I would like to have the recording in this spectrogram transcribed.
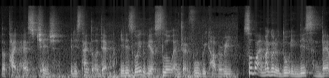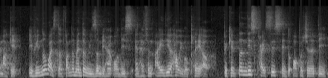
The tide has changed. It is time to adapt. It is going to be a slow and dreadful recovery. So what am I going to do in this bear market? If we know what is the fundamental reason behind all this and have an idea how it will play out, we can turn this crisis into opportunity.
